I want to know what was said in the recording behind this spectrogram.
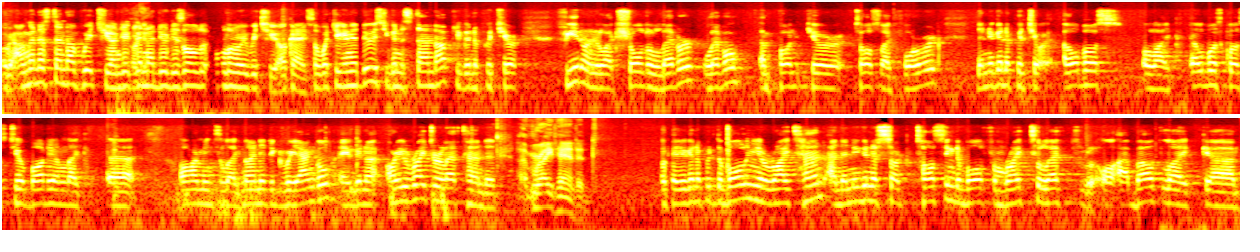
Okay, I'm gonna stand up with you, and you're Okay. gonna do this all the, all the way with you. Okay, so what you're gonna do is you're gonna stand up. You're gonna put your feet on your like shoulder lever level and point your toes like forward. Then you're gonna put your elbows or like elbows close to your body and like uh, arm into like 90 degree angle. And you're gonna are you right or left-handed? I'm right-handed. Okay, you're gonna put the ball in your right hand, and then you're gonna start tossing the ball from right to left, about like uh,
